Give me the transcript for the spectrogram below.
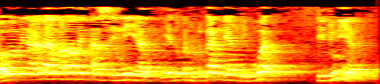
bahwa min ala maratib as-sinniyat yaitu kedudukan yang dibuat di dunia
